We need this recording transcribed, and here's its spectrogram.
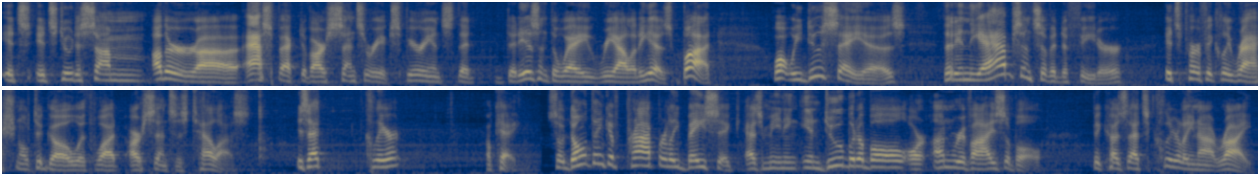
it's, it's due to some other uh, aspect of our sensory experience that, that isn't the way reality is. But what we do say is that in the absence of a defeater, it's perfectly rational to go with what our senses tell us. Is that clear? Okay. So don't think of properly basic as meaning indubitable or unrevisable, because that's clearly not right.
